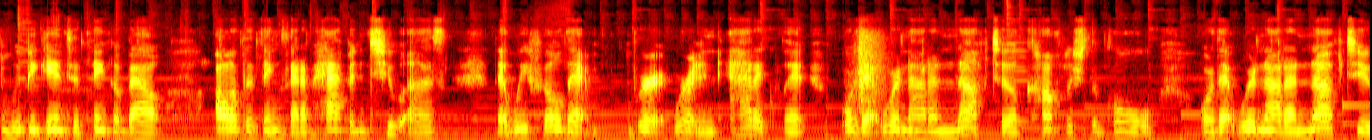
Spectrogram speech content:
and we begin to think about all of the things that have happened to us that we feel that we're, we're inadequate or that we're not enough to accomplish the goal or that we're not enough to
